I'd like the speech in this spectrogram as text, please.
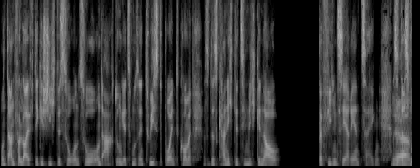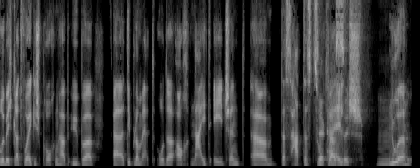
und dann verläuft die Geschichte so und so und Achtung, jetzt muss ein Twistpoint kommen. Also das kann ich dir ziemlich genau bei vielen Serien zeigen. Also ja. das, worüber ich gerade vorher gesprochen habe, über äh, Diplomat oder auch Night Agent, ähm, das hat das zum Sehr Teil. Klassisch. Mhm. Nur,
